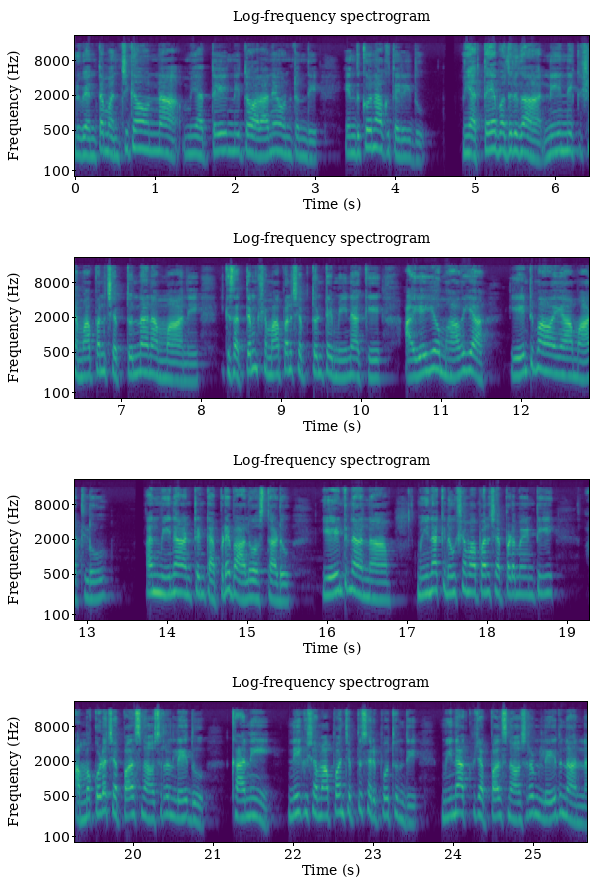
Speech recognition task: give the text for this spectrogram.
నువ్వెంత మంచిగా ఉన్నా మీ అత్తయ్య నీతో అలానే ఉంటుంది. ఎందుకో నాకు తెలీదు. మీ అత్తయ్య బదులుగా నేను నీకు క్షమాపణ చెప్తున్నానమ్మా అని. ఇక సత్యం క్షమాపణ చెప్తుంటే మీనాకి అయ్యయ్యో మావయ్య ఏంటి మావయ్య మాటలు? అని మీనా అంటుంటే అప్పుడే బాలు వస్తాడు. ఏంటి నాన్న మీనాకి నువ్వు క్షమాపణ చెప్పడం ఏంటి అమ్మ కూడా చెప్పాల్సిన అవసరం లేదు. కానీ నీకు క్షమాపణ చెప్తే సరిపోతుంది. మీనాకు చెప్పాల్సిన అవసరం లేదు నాన్న.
